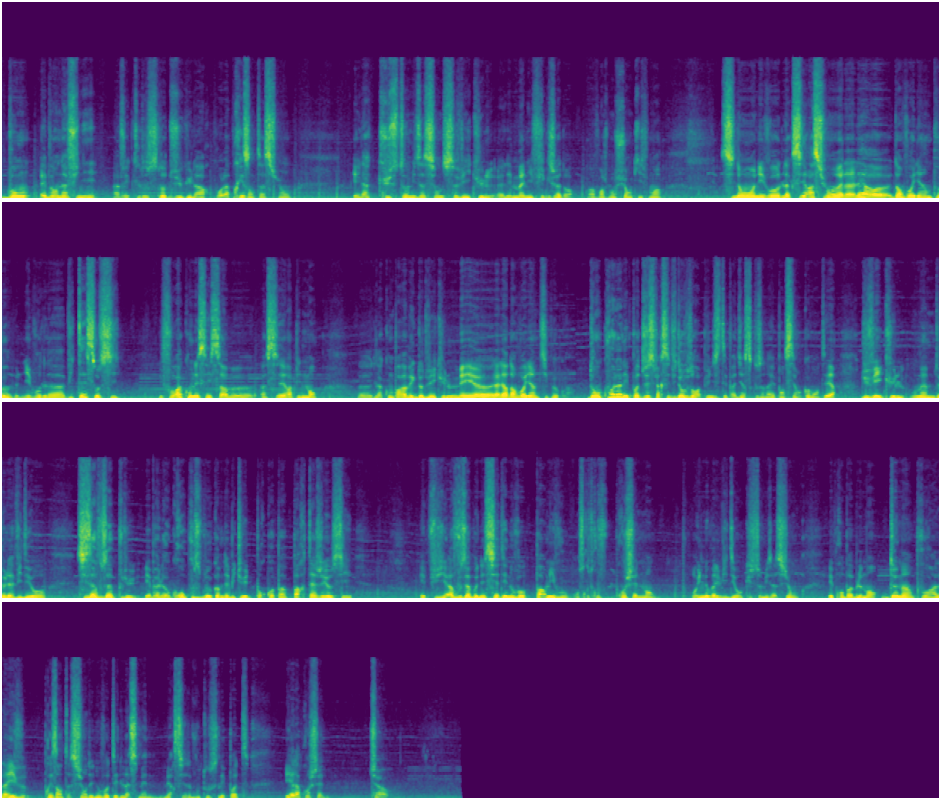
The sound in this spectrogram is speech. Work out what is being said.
Bon, et eh ben on a fini avec le slot jugular pour la présentation et la customisation de ce véhicule. Elle est magnifique, j'adore. franchement, je suis en kiff moi. Sinon, au niveau de l'accélération, elle a l'air euh, d'envoyer un peu. Au niveau de la vitesse aussi. Il faudra qu'on essaye ça euh, assez rapidement. Euh, de la comparer avec d'autres véhicules, mais elle a l'air d'envoyer un petit peu quoi. Donc voilà les potes, j'espère que cette vidéo vous aura plu. N'hésitez pas à dire ce que vous en avez pensé en commentaire du véhicule ou même de la vidéo. Si ça vous a plu, et eh ben le gros pouce bleu comme d'habitude, pourquoi pas partager aussi. Et puis à vous abonner s'il y a des nouveaux parmi vous. On se retrouve prochainement pour une nouvelle vidéo customisation et probablement demain pour un live présentation des nouveautés de la semaine. Merci à vous tous les potes et à la prochaine. Ciao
